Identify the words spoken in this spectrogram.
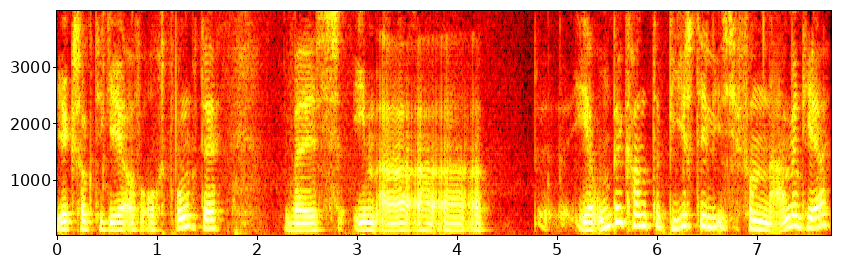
wie gesagt, ich gehe auf 8 Punkte, weil es eben ein eher unbekannter Bierstil ist vom Namen her.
